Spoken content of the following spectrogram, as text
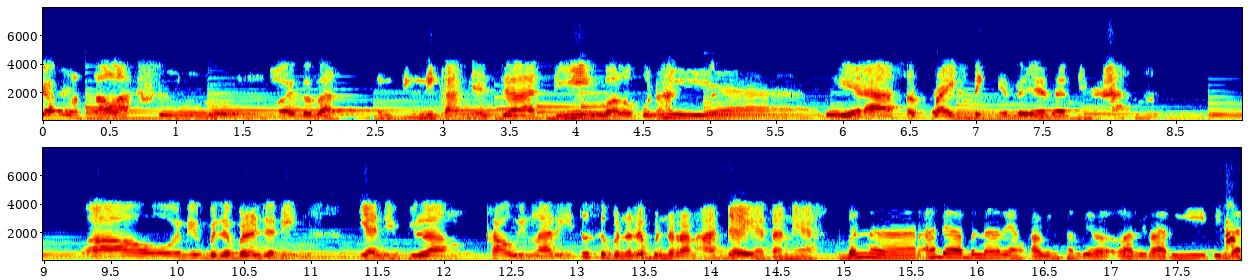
gak masalah. Oh itu kan penting nikahnya jadi walaupun iya itu ya surprising gitu ya dan ya wow ini benar-benar jadi yang dibilang kawin lari itu sebenarnya beneran ada ya Tan ya? Bener, ada bener yang kawin sambil lari-lari pindah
